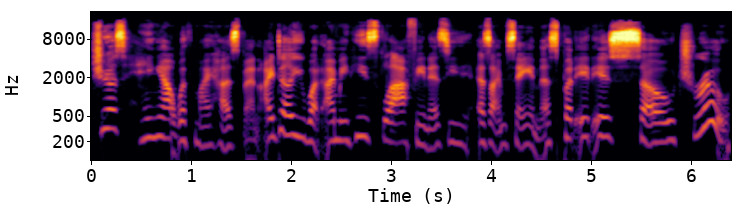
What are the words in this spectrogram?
just hang out with my husband. I tell you what, I mean, he's laughing as he as I'm saying this, but it is so true.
